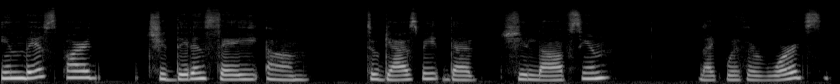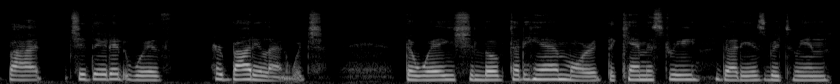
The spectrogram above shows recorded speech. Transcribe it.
In this part, she didn't say um, to Gatsby that she loves him, like with her words, but she did it with her body language the way she looked at him or the chemistry that is between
